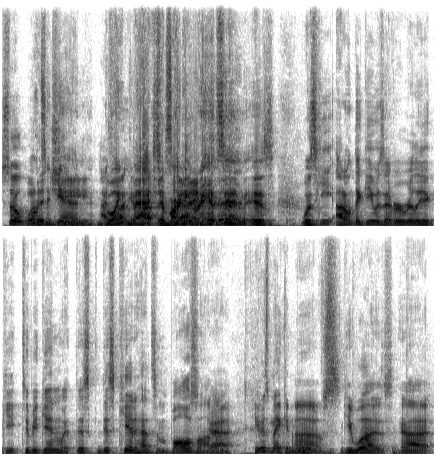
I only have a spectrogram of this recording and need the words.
So once again, I going back to Marty guy. Rantzen is was he? I don't think he was ever really a geek to begin with. This this kid had some balls on Yeah, him. he was making Um, moves. he was. Uh,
